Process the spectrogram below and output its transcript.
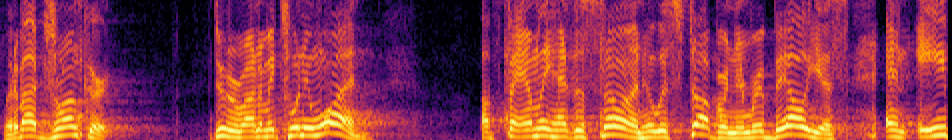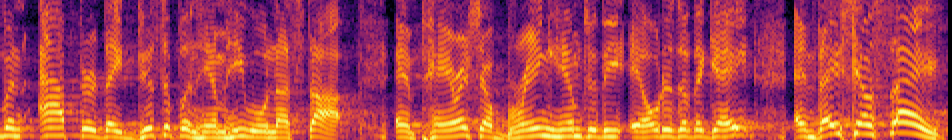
What about drunkard? Deuteronomy 21. A family has a son who is stubborn and rebellious, and even after they discipline him, he will not stop. And parents shall bring him to the elders of the gate, and they shall say,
